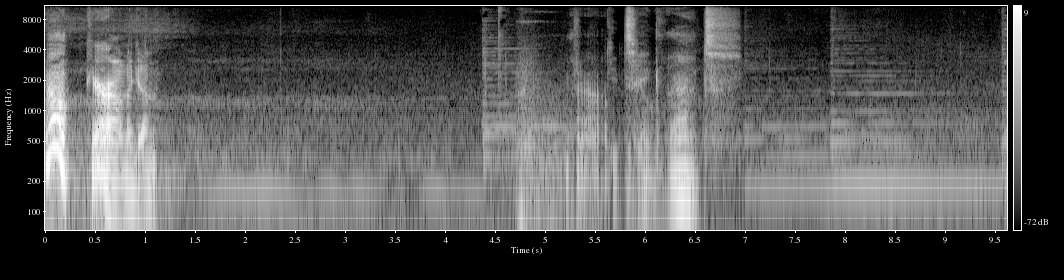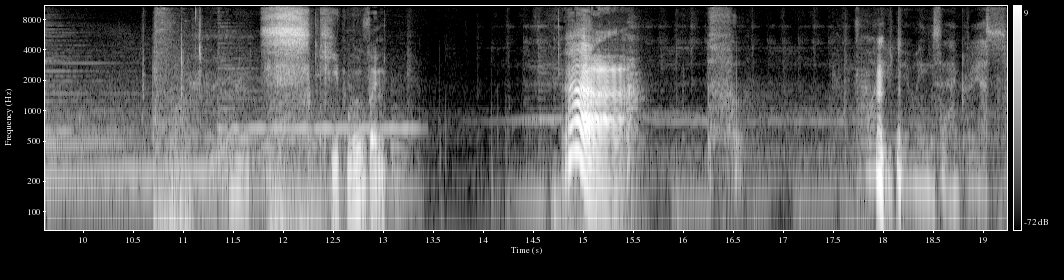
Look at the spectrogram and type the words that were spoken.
Oh, Charon again. Take that. Let's keep moving. Ah! What are you doing, Zagreus?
